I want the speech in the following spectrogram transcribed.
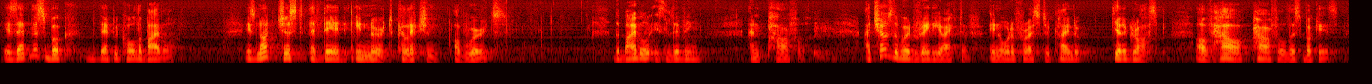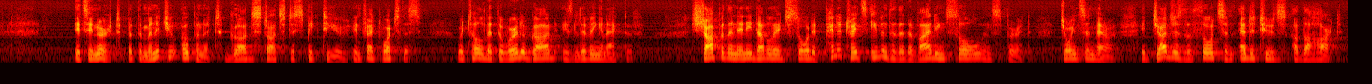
is that this book that we call the Bible is not just a dead, inert collection of words. The Bible is living and powerful. I chose the word radioactive in order for us to kind of get a grasp of how powerful this book is. It's inert, but the minute you open it, God starts to speak to you. In fact, watch this. We're told that the Word of God is living and active, sharper than any double edged sword. It penetrates even to the dividing soul and spirit, joints and marrow. It judges the thoughts and attitudes of the heart.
